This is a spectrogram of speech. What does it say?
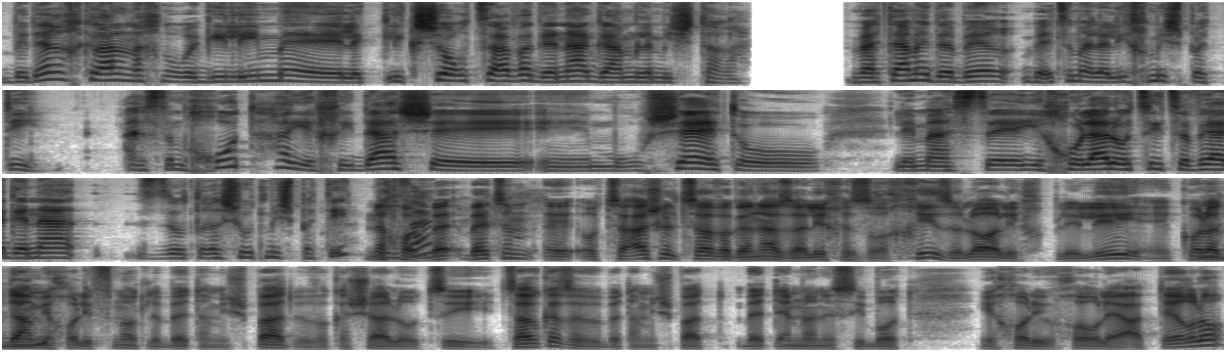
בדרך כלל אנחנו רגילים לקשור צו הגנה גם למשטרה. ואתה מדבר בעצם על הליך משפטי, הסמכות היחידה שמורשית, או למעשה יכולה להוציא צווי הגנה, זאת רשות משפטית נכון, בלבד? בעצם אה, הוצאה של צו הגנה זה הליך אזרחי, זה לא הליך פלילי. אה, כל mm-hmm. אדם יכול לפנות לבית המשפט, בבקשה להוציא צו כזה, ובית המשפט, בהתאם לנסיבות, יכול לבחור להיעתר לו.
